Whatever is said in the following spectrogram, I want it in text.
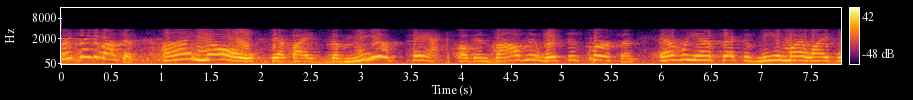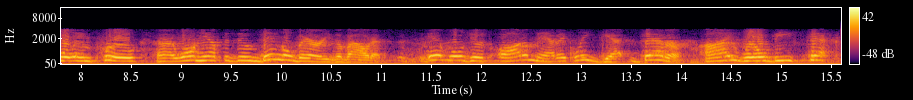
I think about this. I know that by the mere fact of involvement with this person, every aspect of me and my life will improve, and I won't have to do dingleberries about it. It will just automatically get better. I will be fixed.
